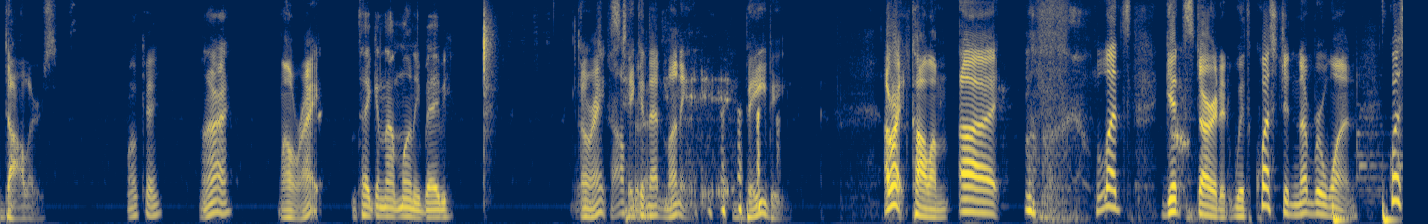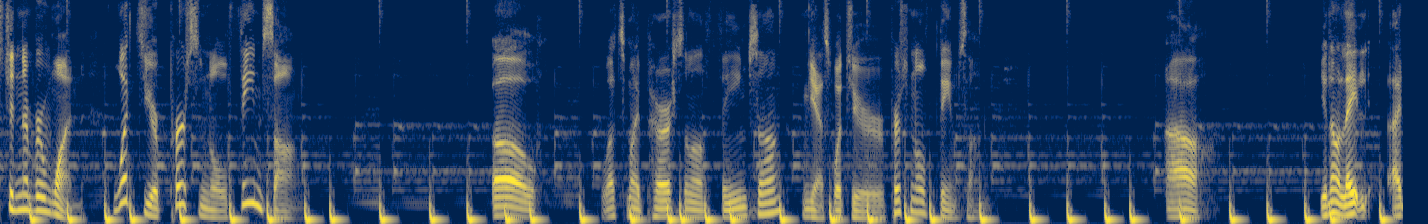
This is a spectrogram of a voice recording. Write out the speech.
dollars. okay. All right. All right. I'm taking that money, baby. All right. It's taking that money, baby. All right, Colin. Uh, let's get started with question number one. Question number one What's your personal theme song? Oh, what's my personal theme song? Yes, what's your personal theme song? Oh, you know, lately I,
